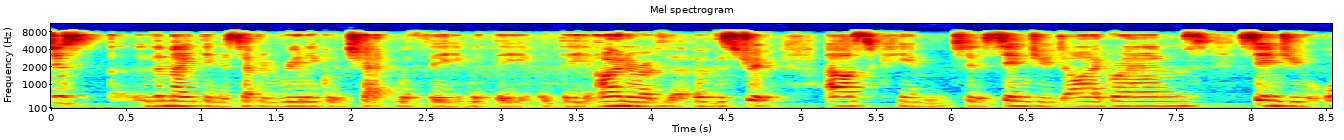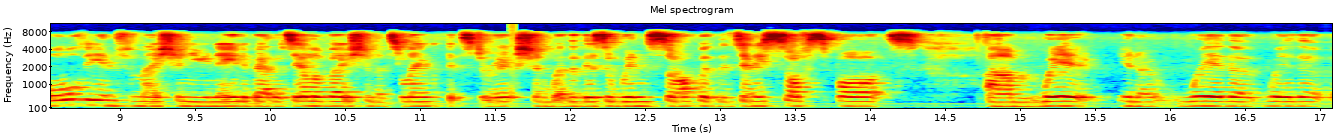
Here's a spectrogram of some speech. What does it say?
just uh, the main thing is to have a really good chat with the with the with the owner of the of the strip. Ask him to send you diagrams, send you all the information you need about its elevation, its length, its direction, whether there's a windsock, whether there's any soft spots, um, where you know where the where the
